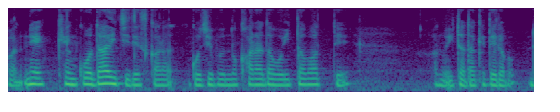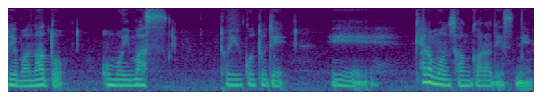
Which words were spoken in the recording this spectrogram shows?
やっぱ、ね、健康第一ですからご自分の体をいたわってあのいただければればなと思います。ということで、えーキャラモンさんからですね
